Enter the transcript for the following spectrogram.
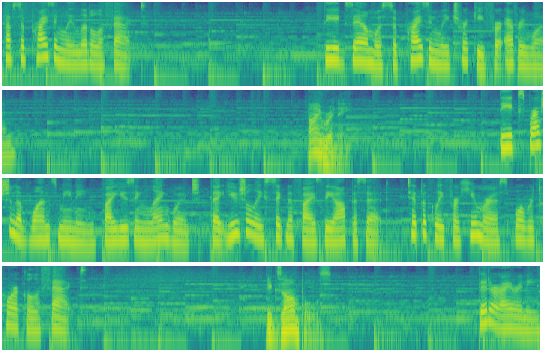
Have surprisingly little effect. The exam was surprisingly tricky for everyone. Irony The expression of one's meaning by using language that usually signifies the opposite, typically for humorous or rhetorical effect. Examples Bitter irony,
